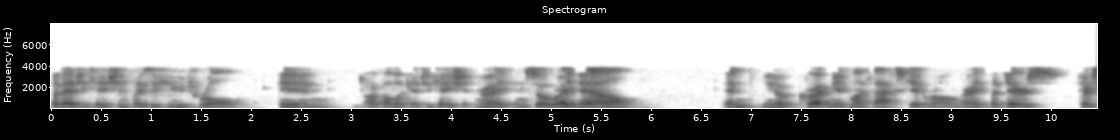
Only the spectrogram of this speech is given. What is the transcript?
of Education plays a huge role in our public education, right? And so right now, and you know, correct me if my facts get wrong, right? But there's there's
